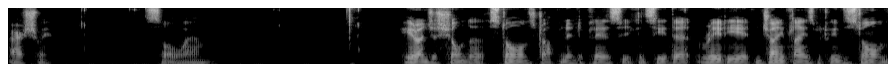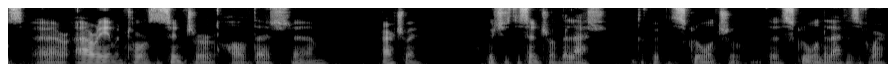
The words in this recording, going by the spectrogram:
archway. So um, here I'm just showing the stones dropping into place so you can see the radiating joint lines between the stones are, are aiming towards the centre of that um, archway, which is the centre of the lat that we put the screw on through, the screw on the lat as it were.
